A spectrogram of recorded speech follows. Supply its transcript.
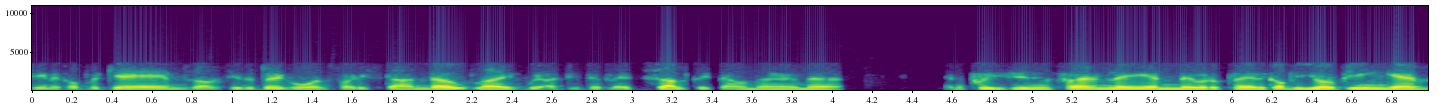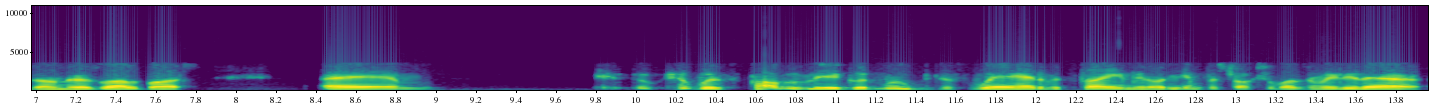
seen a couple of games. Obviously, the bigger ones probably stand out. Like I think they played Celtic down there in a in a preseason friendly, and they would have played a couple of European games down there as well. But um, it, it was probably a good move, just way ahead of its time. You know, the infrastructure wasn't really there.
